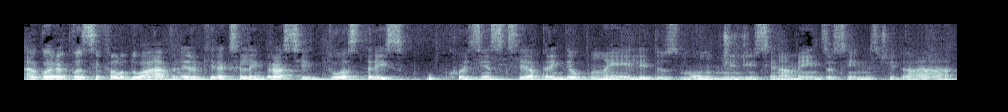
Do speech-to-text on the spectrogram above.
Agora, você falou do Avner, eu queria que você lembrasse duas, três coisinhas que você aprendeu com ele, dos monte de ensinamentos, assim, no sentido, ah,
